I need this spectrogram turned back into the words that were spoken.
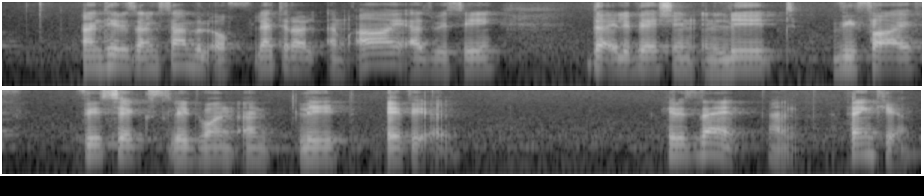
And here is an example of lateral MI as we see the elevation in lead V5, V6, lead 1 and lead AVL. Here is the end and thank you.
